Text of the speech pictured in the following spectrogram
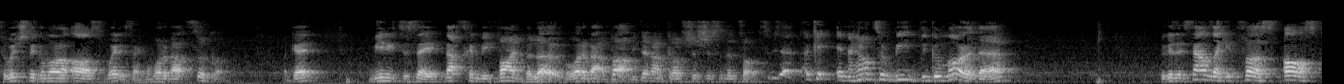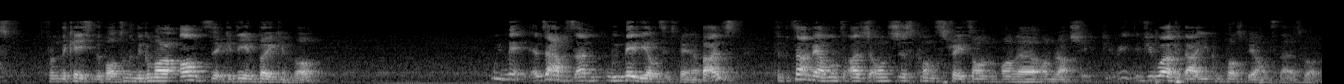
To which the Gemara asks, wait a second, what about sukkah? Okay, meaning to say that's going to be fine below, but what about above? You don't have gav shushis at the top. So we said, okay, and how to read the Gemara there? Because it sounds like it first asks from the case at the bottom, and the Gemara answers it Gedim Bokinbo. We may, happens, we may be able to explain it, but I just, for the time being, I want, to, I, just, I want to just concentrate on on, uh, on Rashi. If you, read, if you work it out, you can possibly answer that as well.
